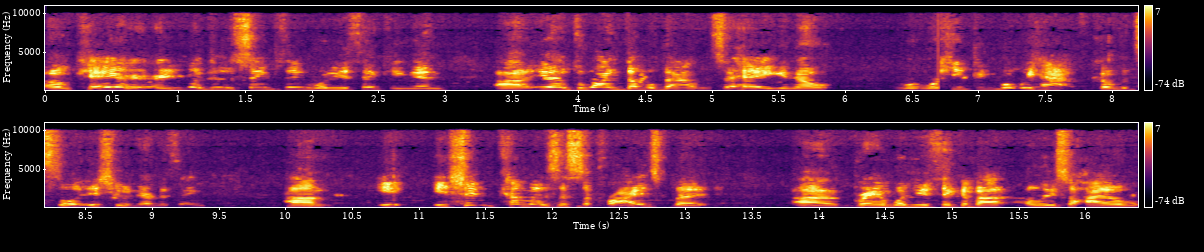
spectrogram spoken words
okay, are, are you going to do the same thing? What are you thinking? And, uh, you know, DeWine doubled down and said, hey, you know, we're, we're, keeping what we have. COVID's still an issue and everything. Um, it, it shouldn't come as a surprise, but, uh, what do you think about at least Ohio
